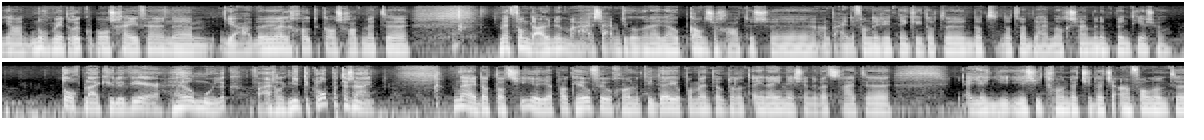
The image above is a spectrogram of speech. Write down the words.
ja, nog meer druk op ons geven. En uh, ja, we hebben een hele grote kans gehad met, met Van Duinen. Maar zij hebben natuurlijk ook een hele hoop kansen gehad. Dus aan het einde van de rit denk ik dat, dat, dat we blij mogen zijn met een punt hier zo. Toch blijken jullie weer heel moeilijk, of eigenlijk niet te kloppen te zijn. Nee, dat, dat zie je. Je hebt ook heel veel gewoon het idee op het moment ook dat het 1-1 is. En de wedstrijd, uh, ja, je, je, je, ziet gewoon dat je, dat je aanvallend, uh,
